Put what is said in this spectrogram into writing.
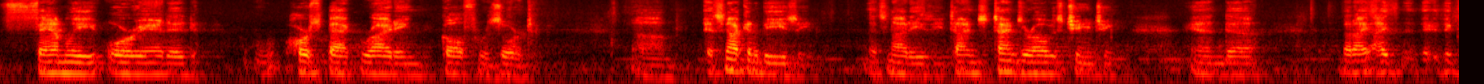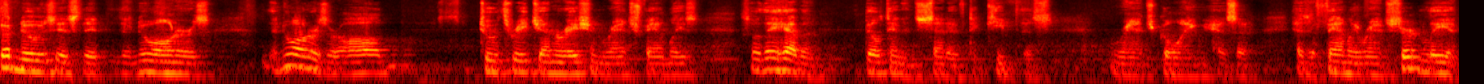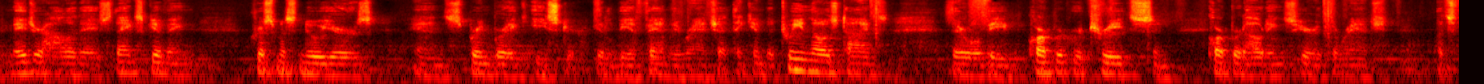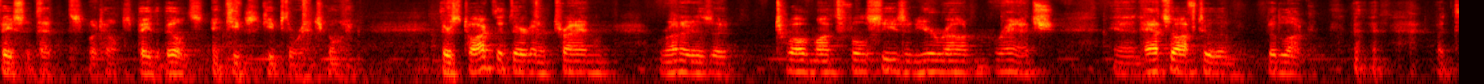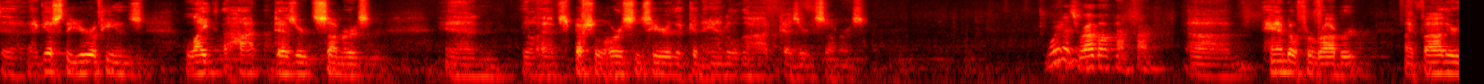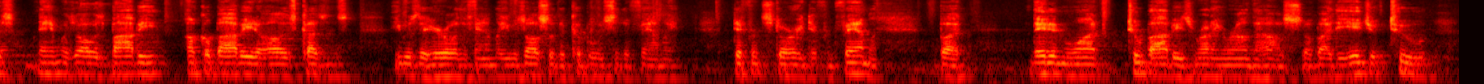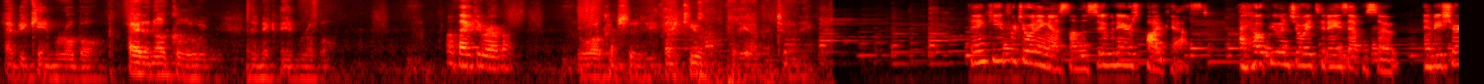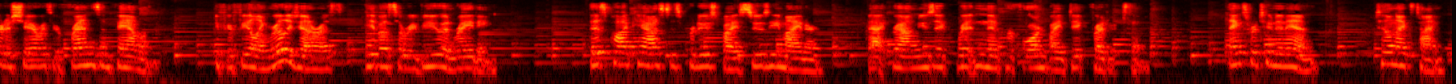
family oriented, horseback riding golf resort. Um, it's not going to be easy. It's not easy. Times times are always changing, and uh, but I, I, the good news is that the new owners, the new owners are all two, three generation ranch families, so they have a built-in incentive to keep this ranch going as a as a family ranch. Certainly at major holidays, Thanksgiving, Christmas, New Year's, and spring break, Easter. It'll be a family ranch. I think in between those times, there will be corporate retreats and corporate outings here at the ranch. Let's face it, that's what helps pay the bills and keeps keeps the ranch going. There's talk that they're going to try and run it as a 12 month full season year round ranch, and hats off to them. Good luck. but uh, I guess the Europeans like the hot desert summers, and they'll have special horses here that can handle the hot desert summers. Where does Robo come from? Um, handle for Robert. My father's name was always Bobby, Uncle Bobby to all his cousins. He was the hero of the family. He was also the caboose of the family. Different story, different family. But they didn't want two Bobbies running around the house. So by the age of two, I became Robo. I had an uncle who the nickname Robo. Well, thank you, Robo. You're welcome, Susie. Thank you for the opportunity. Thank you for joining us on the Souvenirs Podcast. I hope you enjoyed today's episode and be sure to share with your friends and family. If you're feeling really generous, give us a review and rating. This podcast is produced by Susie Miner. Background music written and performed by Dick Fredrickson. Thanks for tuning in. Till next time.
